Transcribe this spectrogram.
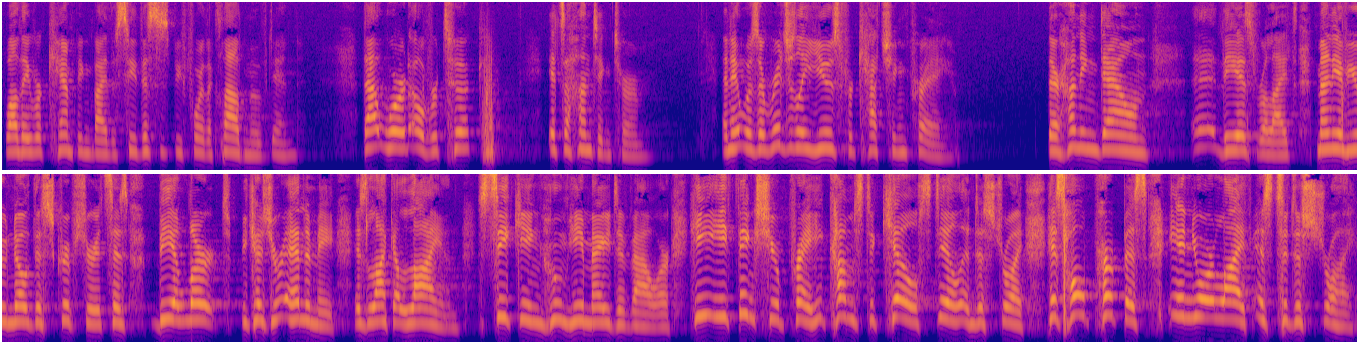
while they were camping by the sea. This is before the cloud moved in. That word overtook, it's a hunting term. And it was originally used for catching prey. They're hunting down Eh, the Israelites. Many of you know this scripture. It says, Be alert because your enemy is like a lion, seeking whom he may devour. He, he thinks you're prey. He comes to kill, steal, and destroy. His whole purpose in your life is to destroy.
